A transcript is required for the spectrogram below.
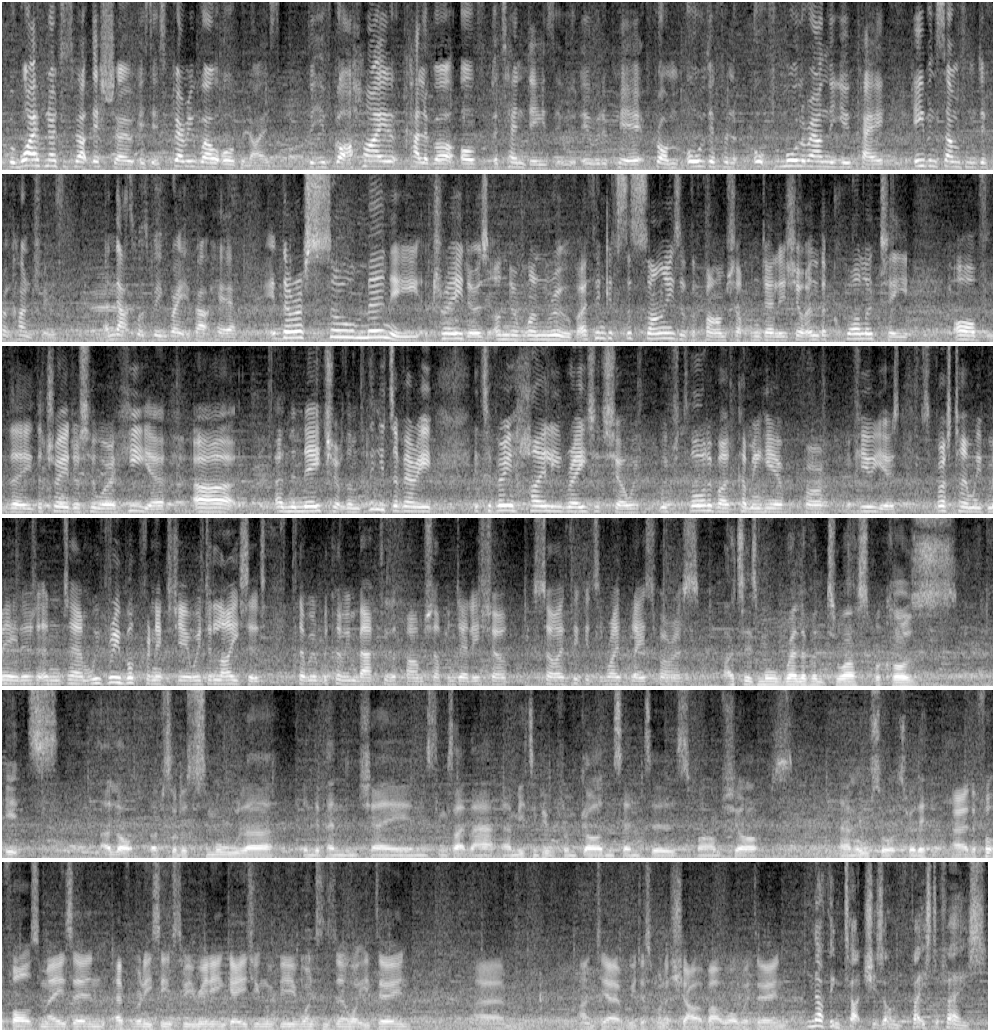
But what I've noticed about this show is it's very well organised. That you've got a high calibre of attendees, it it would appear, from all different, from all around the UK, even some from different countries and that's what's been great about here. There are so many traders under one roof. I think it's the size of the farm shop and deli show and the quality of the, the traders who are here uh, and the nature of them. I think it's a very it's a very highly rated show. We've, we've thought about coming here for a few years. It's the first time we've made it, and um, we've rebooked for next year. We're delighted that we'll be coming back to the Farm Shop and Deli Show. So I think it's the right place for us. I'd say it's more relevant to us because it's a lot of sort of smaller independent chains, things like that, uh, meeting people from garden centres, farm shops, um, all sorts really. Uh, the footfall is amazing, everybody seems to be really engaging with you, wanting to know what you're doing. Um, and yeah, we just want to shout about what we're doing. Nothing touches on face to face.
